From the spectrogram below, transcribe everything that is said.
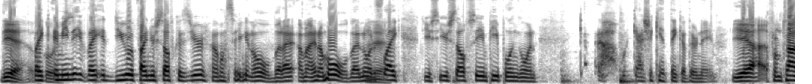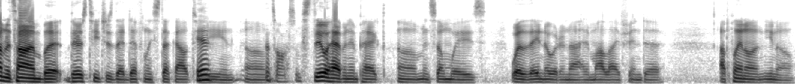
yeah, of like I mean, if, like, do you find yourself because you're I want say you're getting old, but I I mean, I'm old. I know what Yeah. it's like. Do you see yourself seeing people and going, oh, gosh, I can't think of their name. Yeah, from time to time, but there's teachers that definitely stuck out to Yeah. me and um, That's awesome. Still have an impact um, in some ways, whether they know it or not, in my life. And uh, I plan on, you know,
